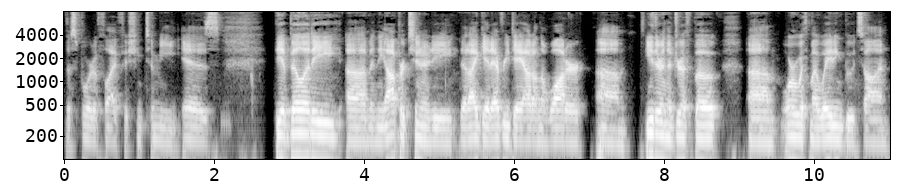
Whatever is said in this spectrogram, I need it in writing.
the sport of fly fishing to me is the ability um, and the opportunity that I get every day out on the water, um, either in the drift boat um, or with my wading boots on,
